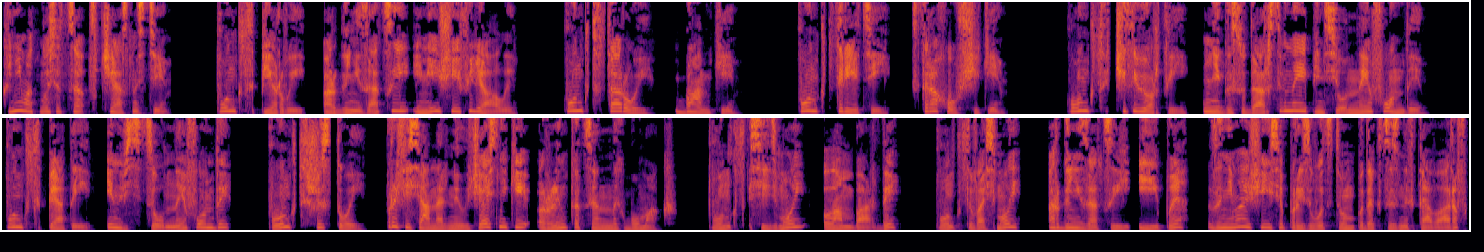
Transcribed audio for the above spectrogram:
К ним относятся в частности Пункт 1. Организации, имеющие филиалы. Пункт 2. Банки. Пункт 3. Страховщики. Пункт 4. Негосударственные пенсионные фонды. Пункт 5. Инвестиционные фонды. Пункт 6. Профессиональные участники рынка ценных бумаг. Пункт 7. Ломбарды. Пункт 8. Организации ИИП, занимающиеся производством подакцизных товаров,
